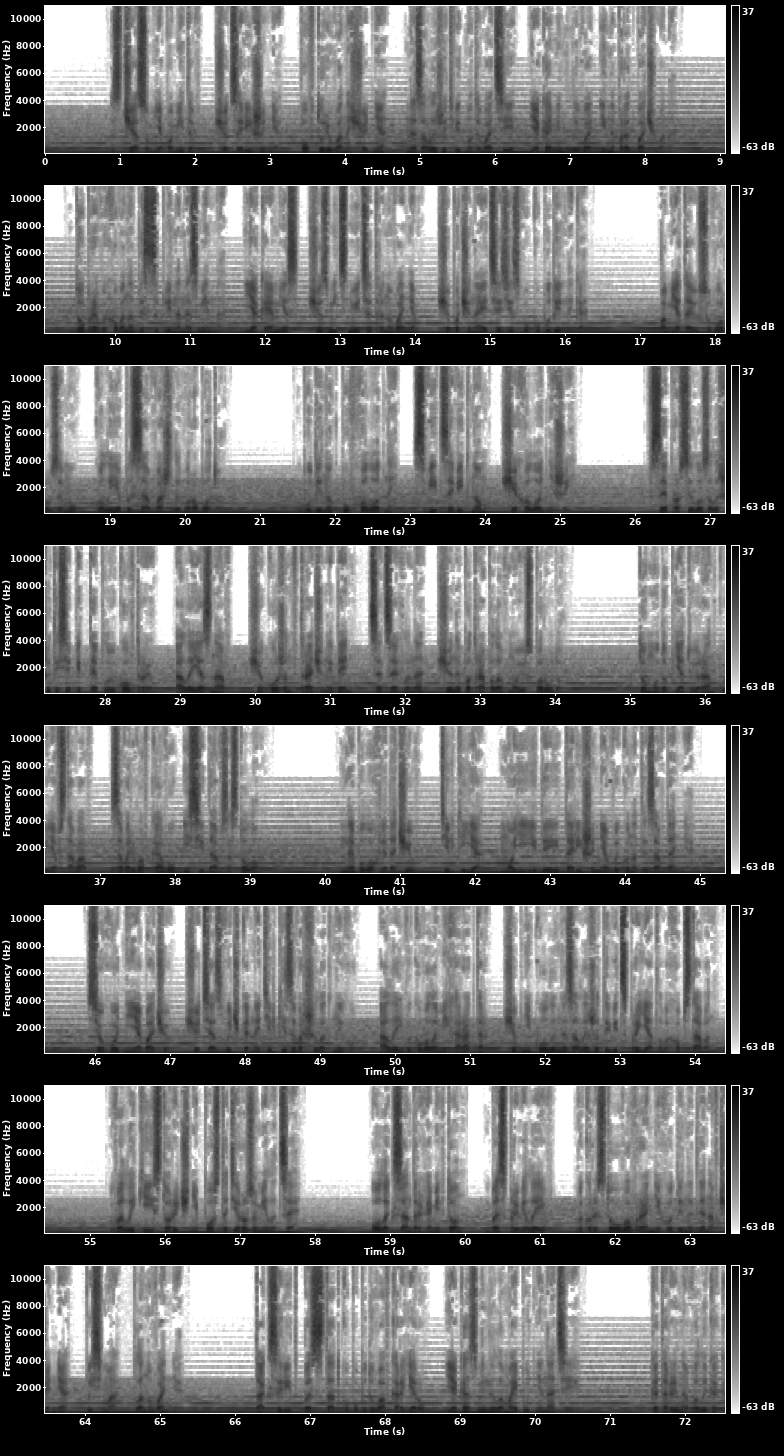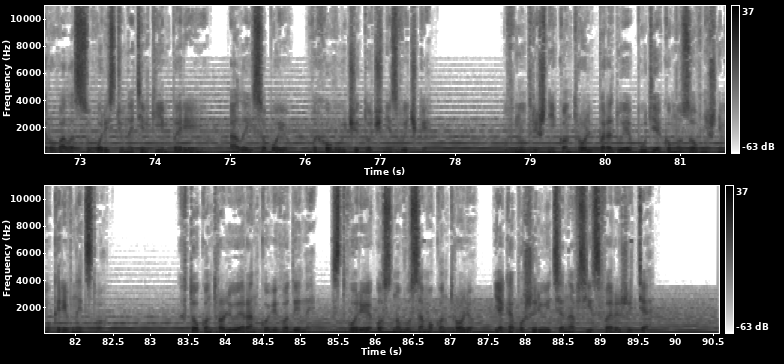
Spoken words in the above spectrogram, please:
З часом я помітив, що це рішення, повторюване щодня, не залежить від мотивації, яка мінлива і непередбачувана. Добре вихована дисципліна незмінна, як ем'яс, що зміцнюється тренуванням, що починається зі звуку будильника. Пам'ятаю сувору зиму, коли я писав важливу роботу. Будинок був холодний, світ за вікном ще холодніший. Все просило залишитися під теплою ковдрою, але я знав, що кожен втрачений день це цеглина, що не потрапила в мою споруду. Тому до п'ятої ранку я вставав, заварював каву і сідав за столом. Не було глядачів, тільки я, мої ідеї та рішення виконати завдання. Сьогодні я бачу, що ця звичка не тільки завершила книгу, але й виковала мій характер, щоб ніколи не залежати від сприятливих обставин. Великі історичні постаті розуміли це. Олександр Гамільтон, без привілеїв, використовував ранні години для навчання, письма, планування. Так сиріт без статку побудував кар'єру, яка змінила майбутнє нації. Катерина Велика керувала з суворістю не тільки імперією, але й собою, виховуючи точні звички. Внутрішній контроль передує будь-якому зовнішньому керівництву. Хто контролює ранкові години, створює основу самоконтролю, яка поширюється на всі сфери життя.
